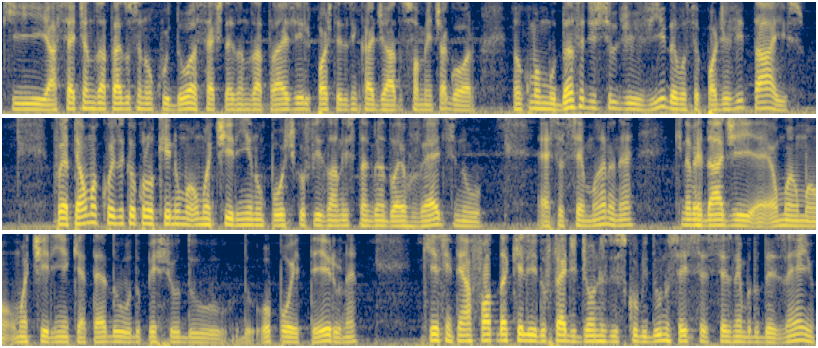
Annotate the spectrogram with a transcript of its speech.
que há sete anos atrás você não cuidou, há sete, dez anos atrás, e ele pode ter desencadeado somente agora. Então, com uma mudança de estilo de vida, você pode evitar isso. Foi até uma coisa que eu coloquei numa uma tirinha num post que eu fiz lá no Instagram do Ayurvedic no, essa semana, né? Que na verdade é uma, uma, uma tirinha que é até do, do perfil do, do O Poeteiro, né? Que assim, tem a foto daquele do Fred Jones do Scooby-Doo, não sei se vocês lembram do desenho,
